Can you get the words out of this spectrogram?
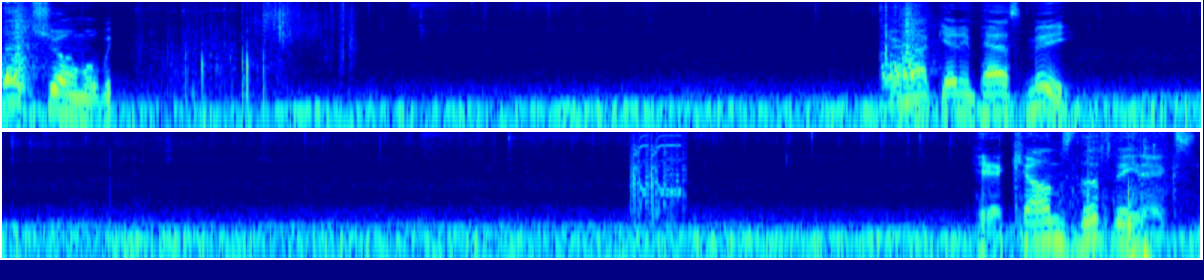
Let's show them what we... They're not getting past me. Comes the Phoenix.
